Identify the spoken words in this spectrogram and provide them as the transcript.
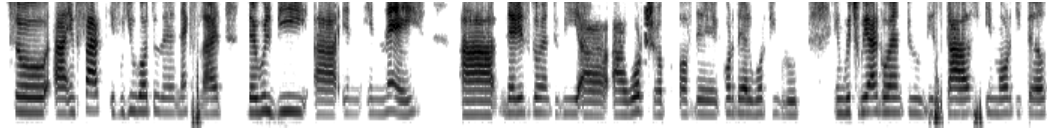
So uh, in fact, if you go to the next slide, there will be in in May uh, there is going to be a, a, workshop of the CORDEL working group in which we are going to discuss in more detail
